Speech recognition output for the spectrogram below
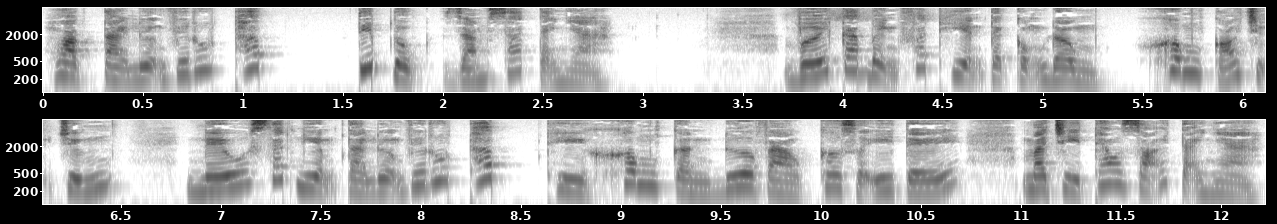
hoặc tải lượng virus thấp, tiếp tục giám sát tại nhà. Với ca bệnh phát hiện tại cộng đồng không có triệu chứng, nếu xét nghiệm tải lượng virus thấp thì không cần đưa vào cơ sở y tế mà chỉ theo dõi tại nhà.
